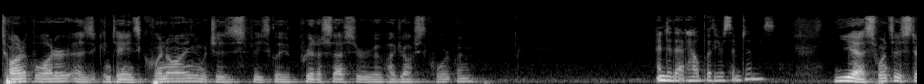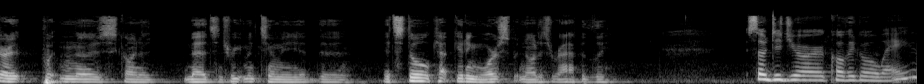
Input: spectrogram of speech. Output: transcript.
tonic water as it contains quinine, which is basically a predecessor of hydroxychloroquine. And did that help with your symptoms? Yes, once I started putting those kind of meds and treatment to me, it, the, it still kept getting worse, but not as rapidly. So did your COVID go away?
